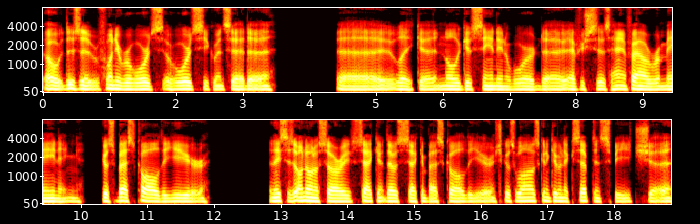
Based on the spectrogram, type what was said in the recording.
Oh, there's a funny rewards awards sequence said, uh, uh, like, uh, Nola gives Sandy an award, uh, after she says half hour remaining, goes best call of the year. And they says, oh, no, no, sorry. Second, that was second best call of the year. And she goes, well, I was going to give an acceptance speech. Uh,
